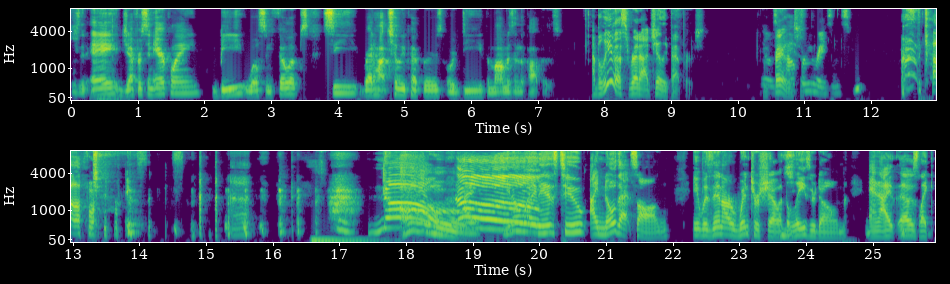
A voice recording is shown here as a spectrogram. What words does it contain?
Was it A. Jefferson Airplane, B. Wilson Phillips, C. Red Hot Chili Peppers, or D. The Mamas and the Papas? I believe that's Red Hot Chili Peppers. It was Fairly California raisins. the hmm? California raisins. no. Oh, No, You know what it is too? I know that song. It was in our winter show at the Laser Dome, and I, I was like,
